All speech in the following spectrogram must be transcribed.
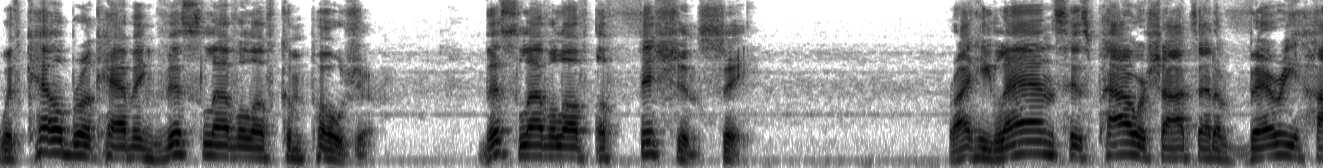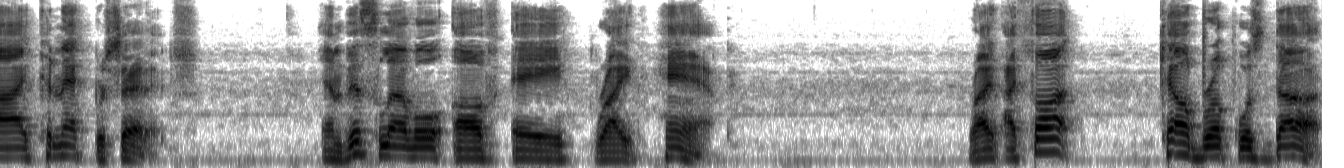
with Kell Brook having this level of composure, this level of efficiency, right? He lands his power shots at a very high connect percentage, and this level of a right hand, right? I thought Kell Brook was done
